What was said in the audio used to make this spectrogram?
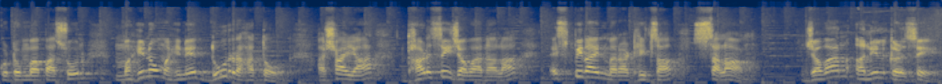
कुटुंबापासून महिनो महिने दूर राहतो. अशा या धाडसी जवानाला एस पी नाईन मराठीचा सलाम. जवान अनिल कळसे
